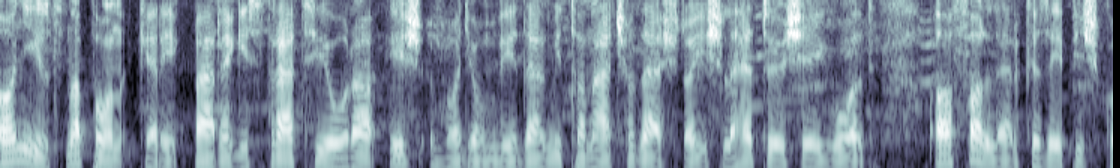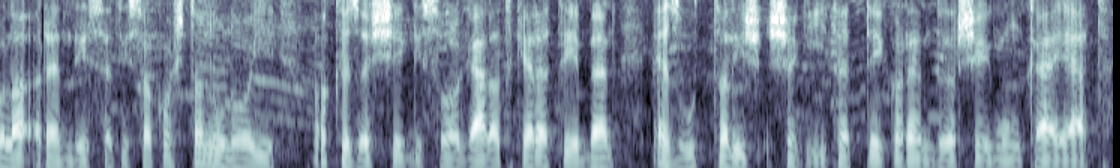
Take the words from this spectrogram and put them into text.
A nyílt napon kerékpárregisztrációra és vagyonvédelmi tanácsadásra is lehetőség volt. A Faller középiskola rendészeti szakos tanulói a közösségi szolgálat keretében ezúttal is segítették a rendőrség munkáját.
